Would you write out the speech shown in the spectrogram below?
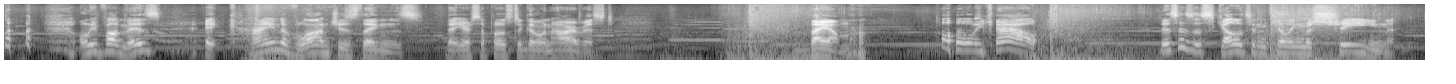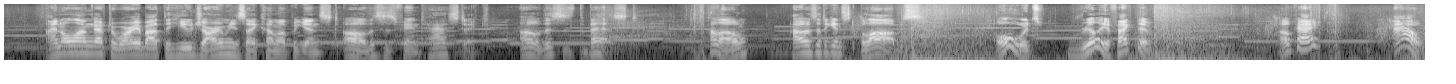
Only problem is, it kind of launches things that you're supposed to go and harvest. Bam. Holy cow. This is a skeleton killing machine. I no longer have to worry about the huge armies I come up against. Oh, this is fantastic. Oh, this is the best. Hello. How is it against blobs? Oh, it's really effective. Okay. Ow!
